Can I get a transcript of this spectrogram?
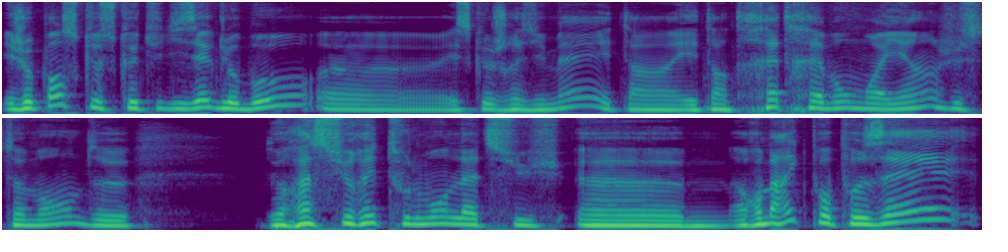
et je pense que ce que tu disais Globo euh, et ce que je résumais est un est un très très bon moyen justement de de rassurer tout le monde là-dessus. Romaric proposait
